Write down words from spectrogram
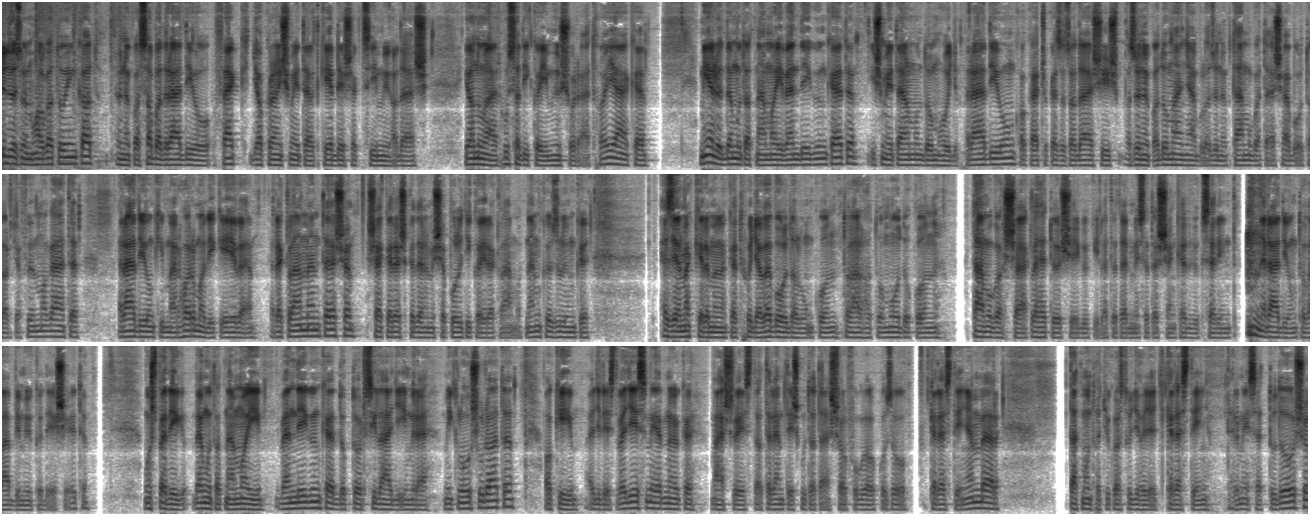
Üdvözlöm hallgatóinkat! Önök a Szabad Rádió FEK gyakran ismételt kérdések című adás január 20-ai műsorát hallják. Mielőtt bemutatnám mai vendégünket, ismét elmondom, hogy rádiónk, akárcsak ez az adás is, az önök adományából, az önök támogatásából tartja fönn magát. Rádiónk már harmadik éve reklámmentes, se kereskedelmi, se politikai reklámot nem közlünk. Ezért megkérem Önöket, hogy a weboldalunkon található módokon támogassák lehetőségük, illetve természetesen kedvük szerint rádiónk további működését. Most pedig bemutatnám mai vendégünket, dr. Szilágyi Imre Miklós urat, aki egyrészt vegyészmérnök, másrészt a teremtéskutatással foglalkozó keresztény ember, tehát mondhatjuk azt ugye, hogy egy keresztény természettudós.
